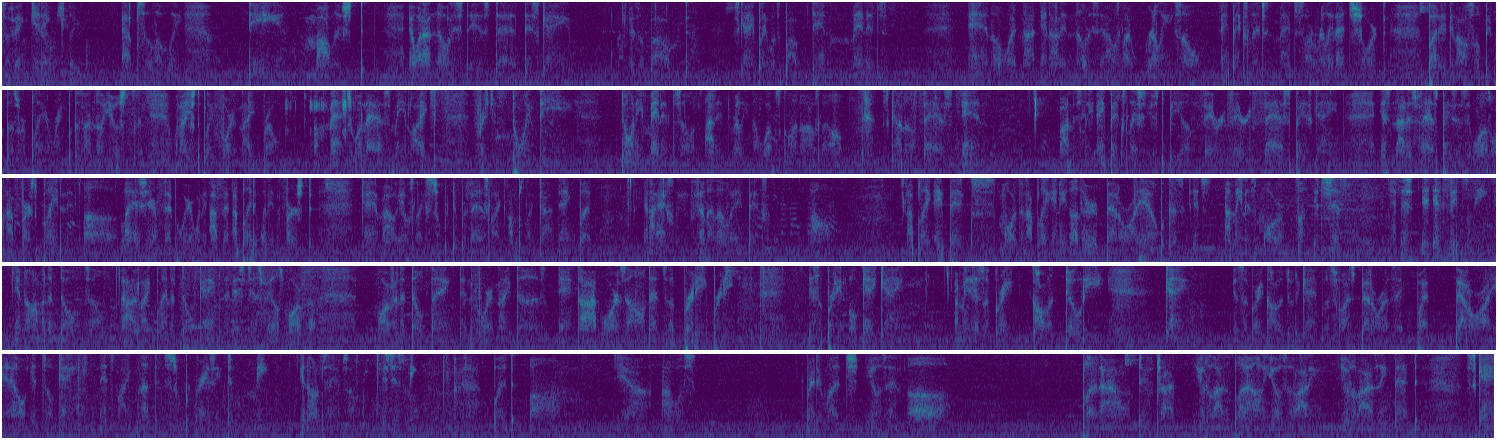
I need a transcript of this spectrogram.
philosophy. Great Call of Duty game. It's a great Call of Duty game, but as far as battle royale, but battle royale, it's okay. It's like nothing super crazy to me. You know what I'm saying? So it's just me. But um, yeah, I was pretty much using uh Bloodhound to try utilizing Bloodhound utilizing utilizing that scan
